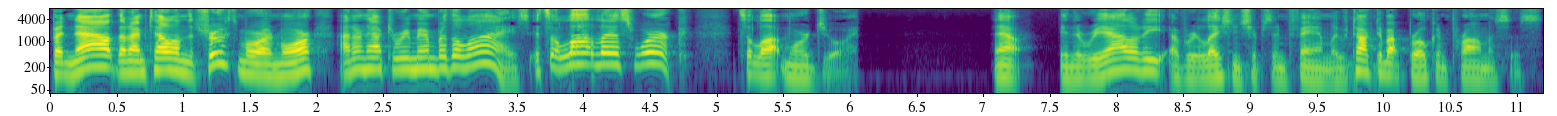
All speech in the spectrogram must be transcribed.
But now that I'm telling the truth more and more, I don't have to remember the lies. It's a lot less work. It's a lot more joy. Now, in the reality of relationships and family, we talked about broken promises.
